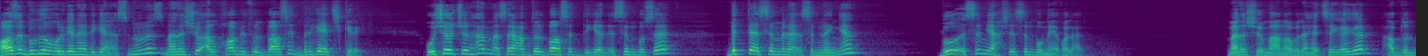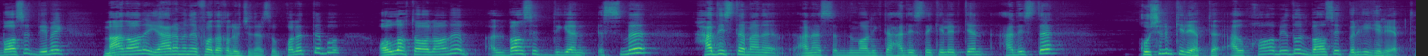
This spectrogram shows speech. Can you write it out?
Hozir bugun o'rganadigan ismimiz mana shu al qobitul basit birga aytish kerak. O'sha uchun ham masalan abdul bosit degan ism bo'lsa bitta ism bilan ismlangan bu ism yaxshi ism bo'lmay qoladi. Mana shu ma'no bilan aytsak agar abdul bosit demak ma'noni yarmini ifoda qiluvchi narsa bo'lib qoladida bu alloh taoloni al bosit degan ismi hadisda mana anas ibn molikda hadisda kelayotgan hadisda qo'shilib kelyapti. Al qobidul bosit birga kelyapti.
